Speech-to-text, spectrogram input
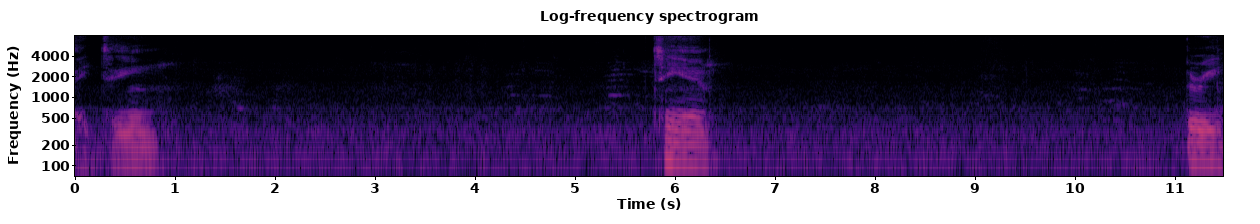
Eighteen. Ten. Three.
